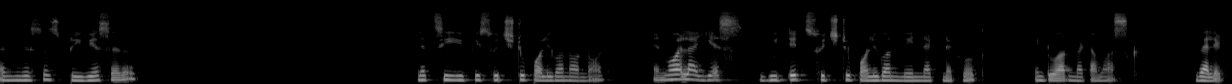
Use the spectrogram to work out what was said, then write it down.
I think this is previous error. Let's see if we switch to polygon or not. And voila yes we did switch to polygon mainnet network into our metamask wallet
